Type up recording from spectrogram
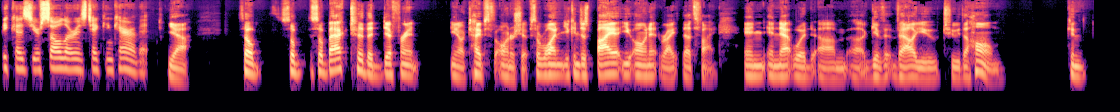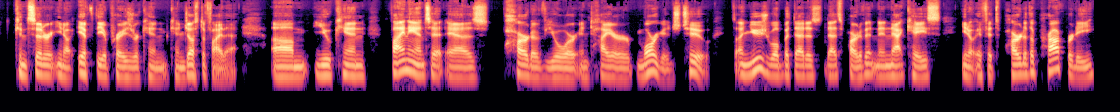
because your solar is taking care of it. yeah. So so so back to the different you know types of ownership. So one you can just buy it you own it right? That's fine. And and that would um, uh, give value to the home. Can consider you know if the appraiser can can justify that. Um, you can finance it as part of your entire mortgage too. It's unusual but that is that's part of it and in that case you know if it's part of the property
